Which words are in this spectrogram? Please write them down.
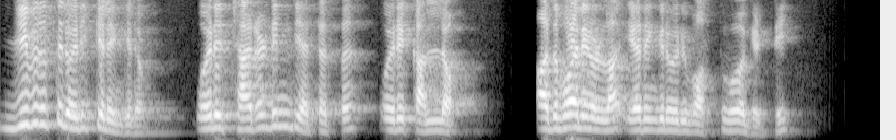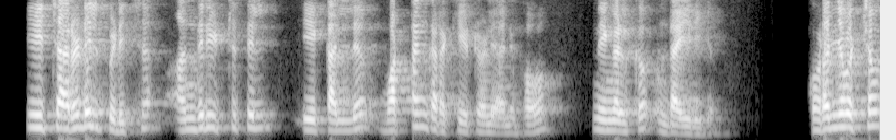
ജീവിതത്തിൽ ഒരിക്കലെങ്കിലും ഒരു ചരടിന്റെ അറ്റത്ത് ഒരു കല്ലോ അതുപോലെയുള്ള ഏതെങ്കിലും ഒരു വസ്തുവോ കെട്ടി ഈ ചരടിൽ പിടിച്ച് അന്തരീക്ഷത്തിൽ ഈ കല്ല് വട്ടം കറക്കിയിട്ടുള്ള അനുഭവം നിങ്ങൾക്ക് ഉണ്ടായിരിക്കും. കുറഞ്ഞപക്ഷം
